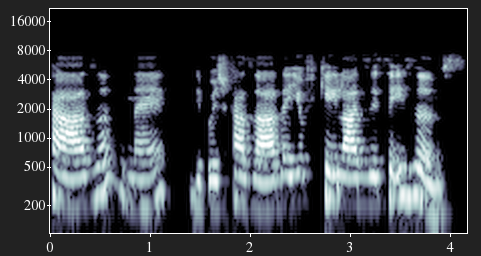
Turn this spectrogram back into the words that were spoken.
casa, né? Depois de casada, e eu fiquei lá 16 anos.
